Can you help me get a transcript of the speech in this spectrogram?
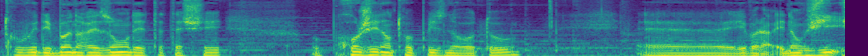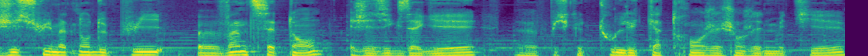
trouver des bonnes raisons d'être attaché au projet d'entreprise Noroto. Euh, et voilà, et donc j'y suis maintenant depuis 27 ans. J'ai zigzagué, puisque tous les 4 ans j'ai changé de métier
